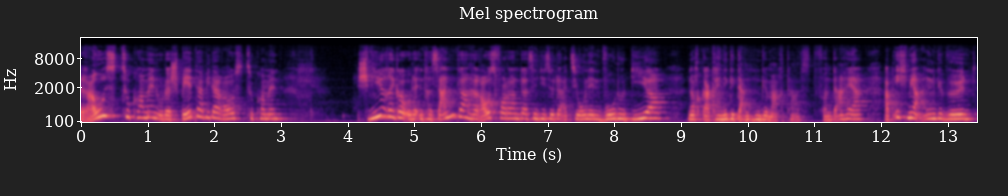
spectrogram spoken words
rauszukommen oder später wieder rauszukommen. Schwieriger oder interessanter, herausfordernder sind die Situationen, wo du dir noch gar keine Gedanken gemacht hast. Von daher habe ich mir angewöhnt,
